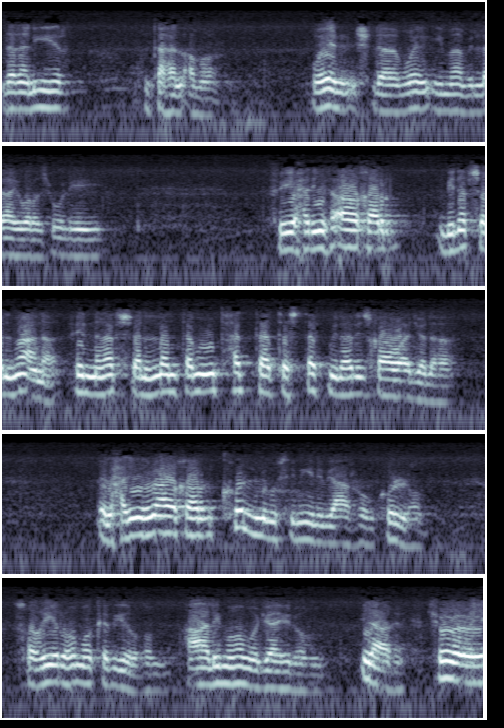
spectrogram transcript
دنانير انتهى الأمر. وين الإسلام؟ وين الإيمان بالله ورسوله؟ في حديث آخر بنفس المعنى إن نفسا لن تموت حتى تستكمل رزقها وأجلها. الحديث الآخر كل المسلمين بيعرفون كلهم صغيرهم وكبيرهم عالمهم وجاهلهم إلى آخره. شو هو؟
